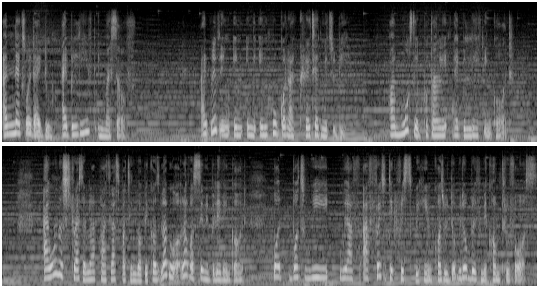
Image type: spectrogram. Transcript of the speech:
And next, what did I do? I believed in myself. I believed in, in, in, in who God had created me to be. And most importantly, I believed in God. I want to stress the last part, last part in love because a lot, of, a lot of us say we believe in God, but but we we are afraid to take risks with Him because we don't we don't believe He may come through for us.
